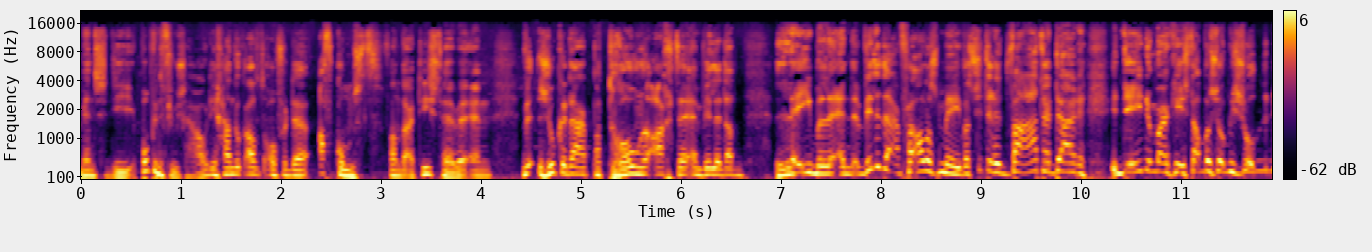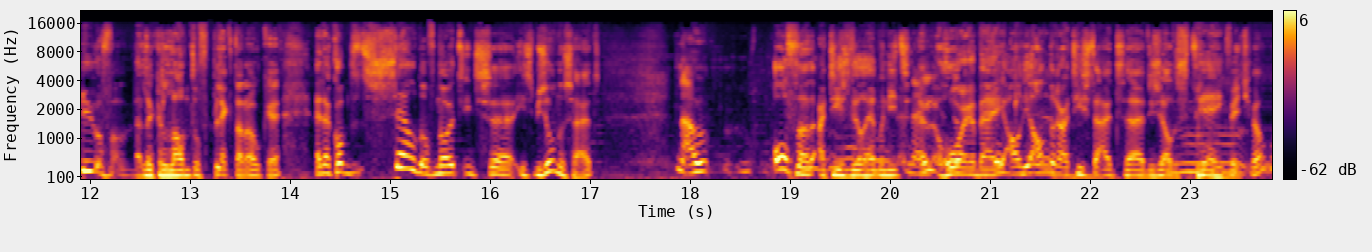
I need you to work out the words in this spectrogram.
mensen die popinterviews houden. Die gaan het ook altijd over de afkomst van de artiest hebben. En we zoeken daar patronen achter en willen dat labelen. En willen daar van alles mee. Wat zit er in het water daar in Denemarken? Is dat allemaal zo bijzonder nu? Of welke land of plek dan ook, hè? En daar komt zelden of nooit iets, eh, iets bijzonders uit. Nou, Of dat artiest wil helemaal niet Nee, eh, horen bij denk al die ik, andere eh, artiesten uit eh, diezelfde streek, weet je wel?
